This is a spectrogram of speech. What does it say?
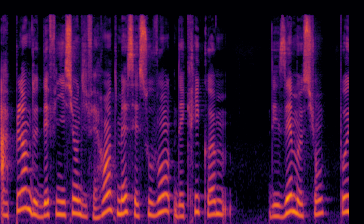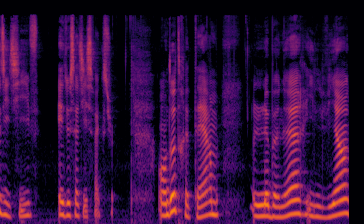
a plein de définitions différentes, mais c'est souvent décrit comme des émotions positives et de satisfaction. En d'autres termes, le bonheur, il vient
